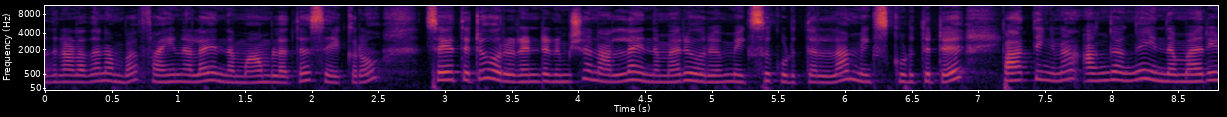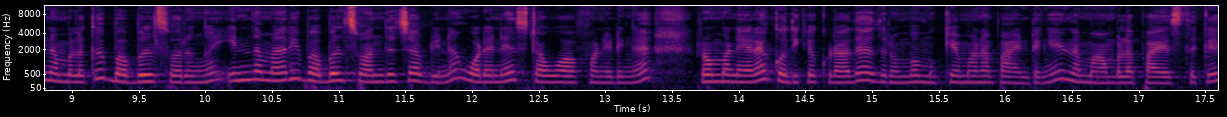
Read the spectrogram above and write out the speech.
அதனால தான் நம்ம ஃபைனலாக இந்த மாம்பழத்தை சேர்க்குறோம். சேர்த்துட்டு ஒரு ரெண்டு நிமிஷம் நல்லா இந்த மாதிரி ஒரு மிக்ஸு கொடுத்துடலாம். மிக்ஸ் கொடுத்துட்டு பார்த்தீங்கன்னா அங்கங்கே இந்த மாதிரி நம்மளுக்கு பபுள்ஸ் வருங்க. இந்த மாதிரி பபுள்ஸ் வந்துச்சு அப்படின்னா உடனே ஸ்டவ் ஆஃப் பண்ணிவிடுங்க ரொம்ப நேரம் கொதிக்கக்கூடாது. அது ரொம்ப முக்கியமான பாயிண்ட்டுங்க இந்த மாம்பழ பாயசத்துக்கு.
